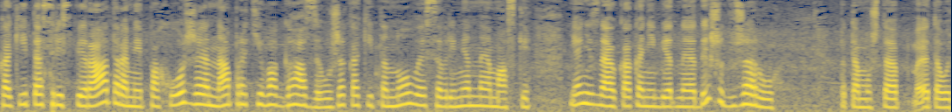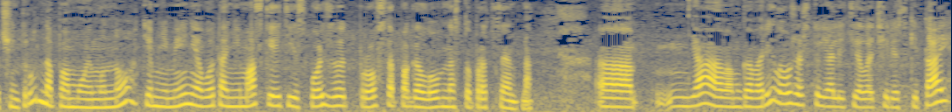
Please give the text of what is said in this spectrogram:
какие-то с респираторами, похожие на противогазы, уже какие-то новые современные маски. Я не знаю, как они, бедные, дышат в жару, потому что это очень трудно, по-моему, но, тем не менее, вот они маски эти используют просто поголовно, стопроцентно. А, я вам говорила уже, что я летела через Китай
